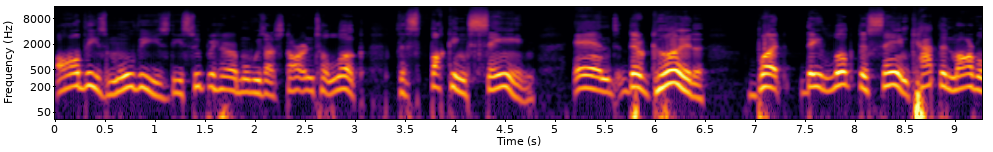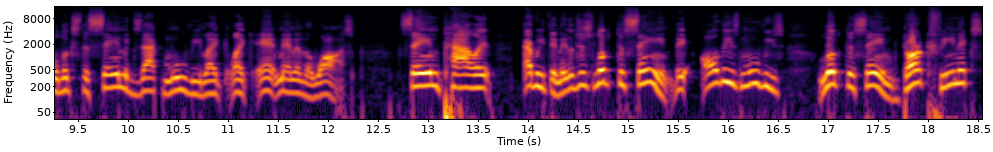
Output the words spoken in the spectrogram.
all these movies, these superhero movies are starting to look this fucking same and they're good but they look the same. Captain Marvel looks the same exact movie like like Ant-Man and the Wasp. Same palette, everything. They just look the same. They all these movies look the same. Dark Phoenix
